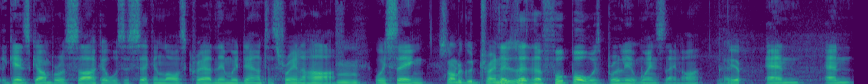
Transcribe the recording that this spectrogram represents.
against Gamba Osaka it was the second lowest crowd, and then we're down to three and a half. Mm. We're seeing It's not a good trend, the, is the, it? the football was brilliant Wednesday night. Yep. And and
